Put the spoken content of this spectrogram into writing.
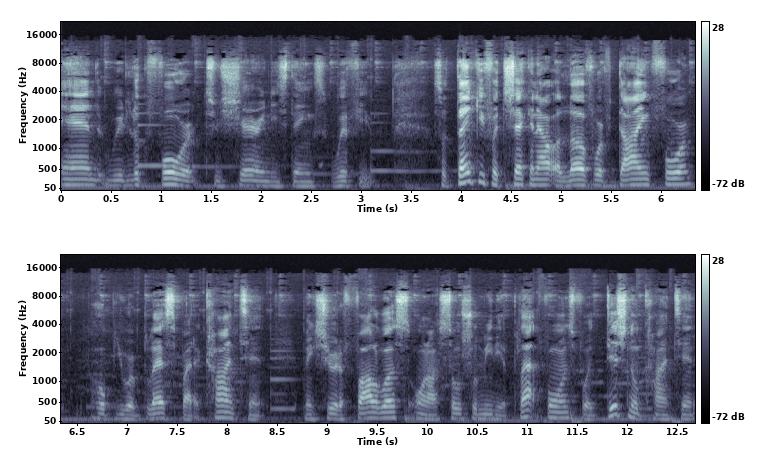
And we look forward to sharing these things with you. So thank you for checking out A Love Worth Dying For. Hope you were blessed by the content. Make sure to follow us on our social media platforms for additional content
